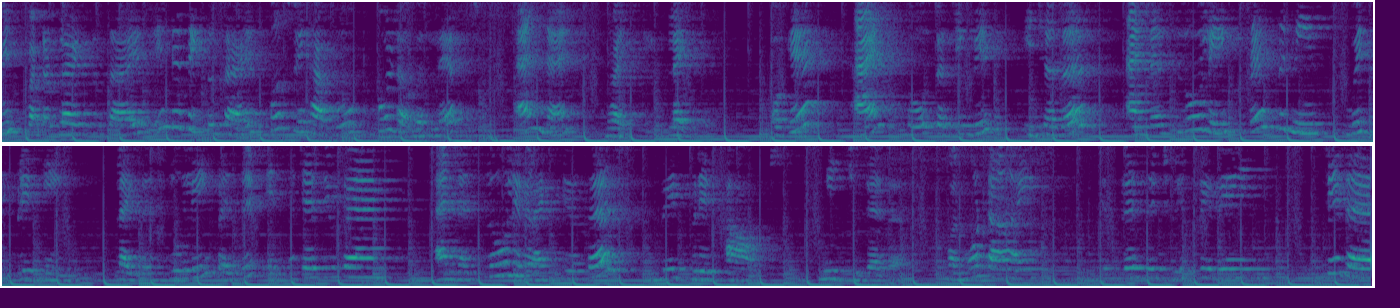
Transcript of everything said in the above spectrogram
means butterfly exercise. In this exercise, first we have to hold our left and then right like this. Okay? And toes touching with each other and then slowly press the knees with breathing. Like this. Slowly press it as much as you can and then slowly relax yourself with breathe out. Knees together. One more time. Just press it with breathing. Stay there.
